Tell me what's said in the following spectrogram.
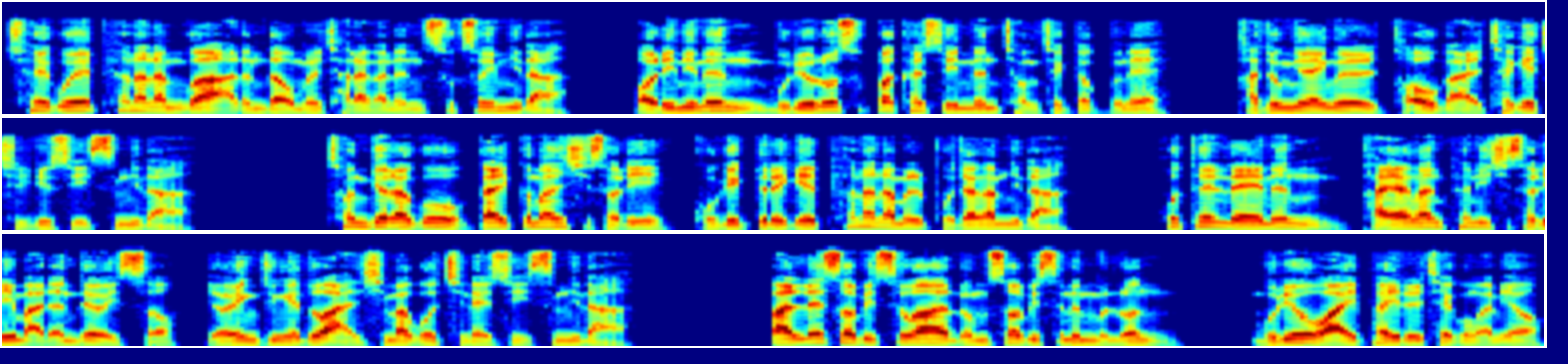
최고의 편안함과 아름다움을 자랑하는 숙소입니다. 어린이는 무료로 숙박할 수 있는 정책 덕분에 가족여행을 더욱 알차게 즐길 수 있습니다. 청결하고 깔끔한 시설이 고객들에게 편안함을 보장합니다. 호텔 내에는 다양한 편의시설이 마련되어 있어 여행 중에도 안심하고 지낼 수 있습니다. 빨래 서비스와 룸 서비스는 물론 무료 와이파이를 제공하며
